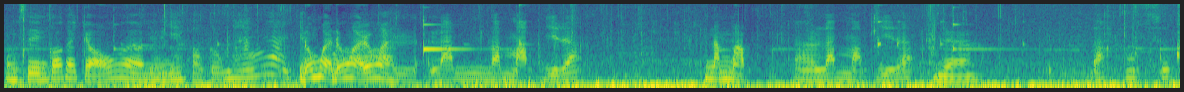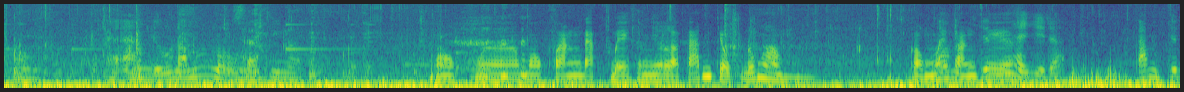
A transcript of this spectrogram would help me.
Long Xuyên có cái chỗ um, vậy còn tôm thắng á Đúng rồi, đúng rồi, đúng rồi. lâm lâm mập gì đó. Năm mập. À, lâm mập gì đó. Dạ. Đắt hết sức luôn. Phải ăn dữ lắm luôn. Sao chị ngọc? Một ờ, một phần đặc biệt hình như là 80 đúng không? Còn mấy phần kia? hay gì đó. tám chín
